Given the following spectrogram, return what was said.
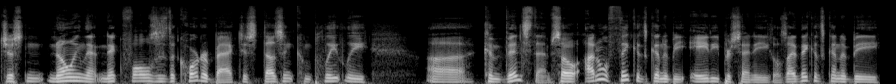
just knowing that Nick Foles is the quarterback just doesn't completely uh, convince them. So I don't think it's going to be 80% Eagles. I think it's going to be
